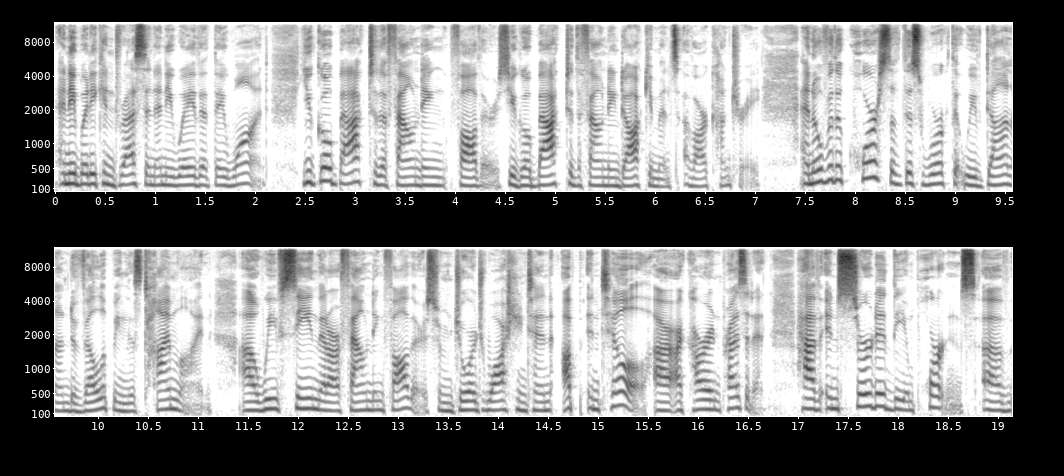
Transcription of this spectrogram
anybody can dress in any way that they want. You go back to the founding fathers, you go back to the founding documents of our country. And over the course of this work that we've done on developing this timeline, uh, we've seen that our founding fathers, from George Washington up until our, our current president, have inserted the importance of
